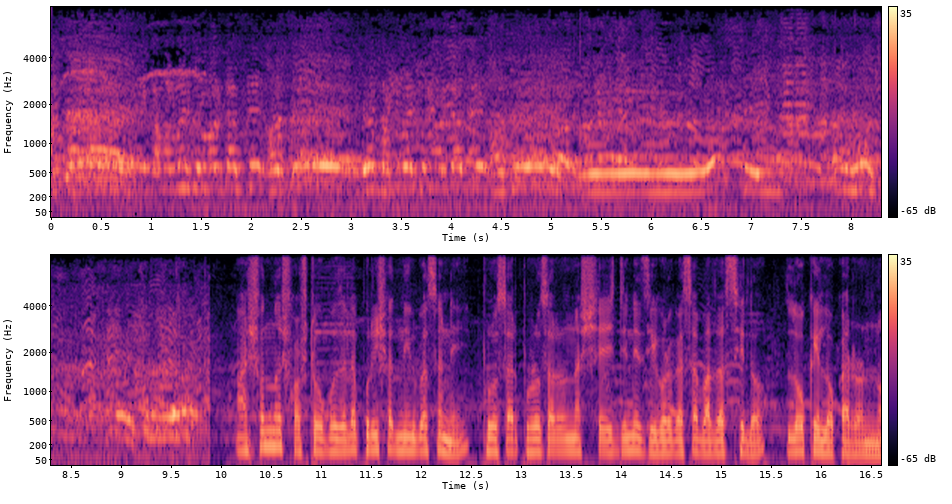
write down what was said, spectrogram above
আছে কামাল ভাই আছে ভাই আছে আসন্ন ষষ্ঠ উপজেলা পরিষদ নির্বাচনে প্রচার প্রচারণার শেষ দিনে জিগরগাছা বাজার ছিল লোকে লোকারণ্য।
